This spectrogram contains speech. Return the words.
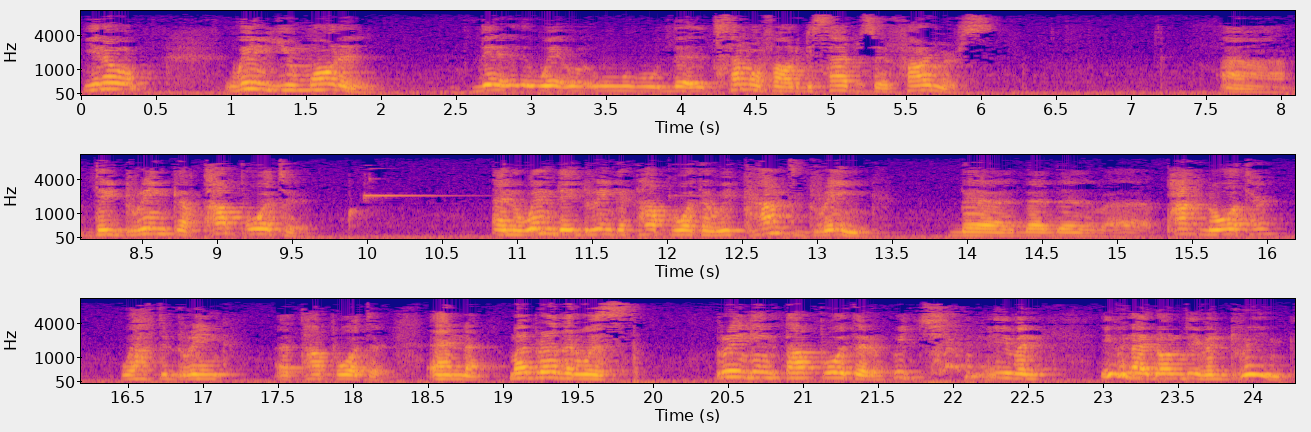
you know, when you model, the, the, some of our disciples are farmers. Uh, they drink a tap water. And when they drink a tap water, we can't drink the, the, the uh, packed water. We have to drink uh, tap water. And my brother was drinking tap water, which even even I don't even drink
